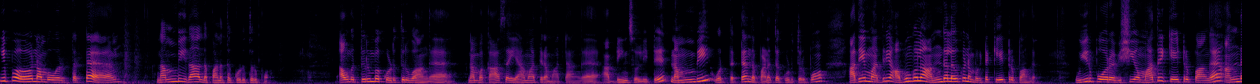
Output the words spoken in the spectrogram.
இப்போது நம்ம ஒருத்தர்கிட்ட நம்பி தான் அந்த பணத்தை கொடுத்துருப்போம். அவங்க திரும்ப கொடுத்துருவாங்க. நம்ம காசை ஏமாத்திர மாட்டாங்க அப்படின்னு சொல்லிட்டு நம்பி ஒருத்தர்கிட்ட அந்த பணத்தை கொடுத்துருப்போம். அதே மாதிரி அவங்களும் அந்தளவுக்கு நம்மக்கிட்ட கேட்டிருப்பாங்க. உயிர் போகிற விஷயம் மாதிரி கேட்டிருப்பாங்க. அந்த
